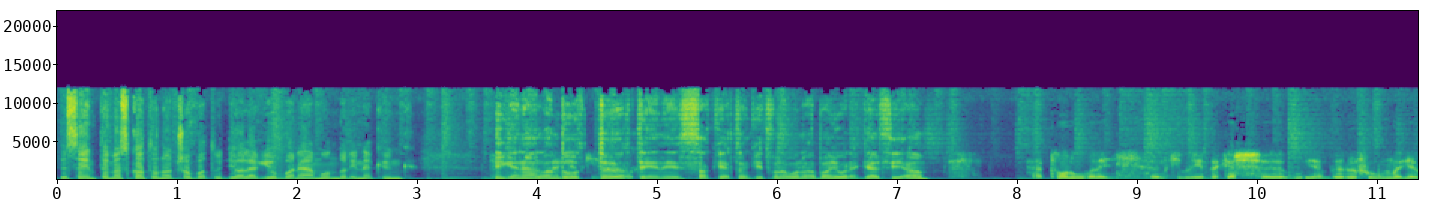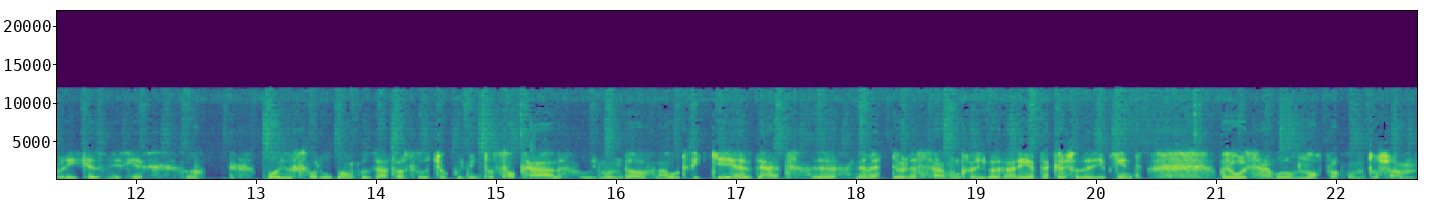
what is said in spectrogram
de szerintem ezt Katona Csaba tudja a legjobban elmondani nekünk. Igen, állandó történész szakértőnk itt van a vonalban. Jó reggel, szia! Hát valóban egy rendkívül érdekes úriemberről fogunk megemlékezni, aki a Bajusz valóban hozzátartozó, csak úgy, mint a szakál, úgymond a outfitjéhez, de hát nem ettől lesz számunkra igazán érdekes, az egyébként, ha jól számolom, napra pontosan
